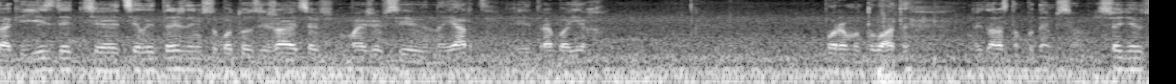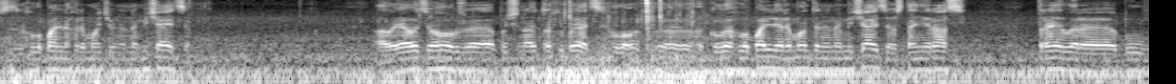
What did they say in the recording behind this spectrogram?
Траки їздять е, цілий тиждень, в суботу з'їжджаються майже всі на ярд і треба їх поремонтувати. Ну І зараз там подивимося. Сьогодні глобальних ремонтів не намічається. Але я оцього вже починаю трохи боятися. Е, Коли глобальні ремонти не намічаються, останній раз трейлер е, був,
